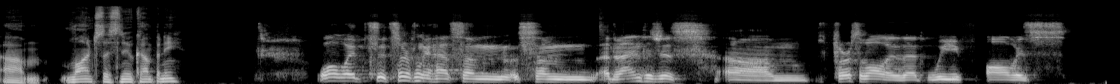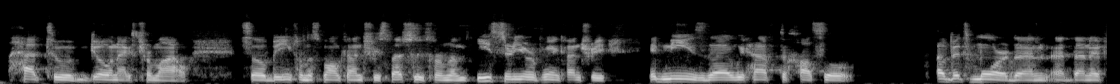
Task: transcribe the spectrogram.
um, launch this new company? Well, it, it certainly has some some advantages. Um, first of all, is that we've always had to go an extra mile. So, being from a small country, especially from an Eastern European country, it means that we have to hustle a bit more than than if,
